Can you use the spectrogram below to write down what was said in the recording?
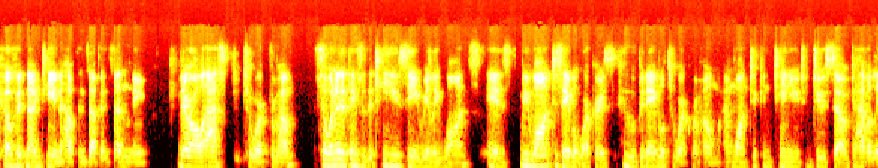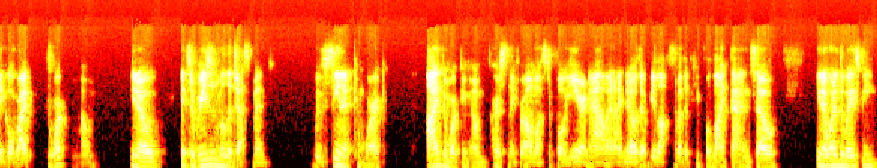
COVID 19 happens up and suddenly they're all asked to work from home. So one of the things that the TUC really wants is we want disabled workers who have been able to work from home and want to continue to do so to have a legal right to work from home. You know, it's a reasonable adjustment. We've seen it can work. I've been working home personally for almost a full year now, and I know there'll be lots of other people like that. And so, you know, one of the ways we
